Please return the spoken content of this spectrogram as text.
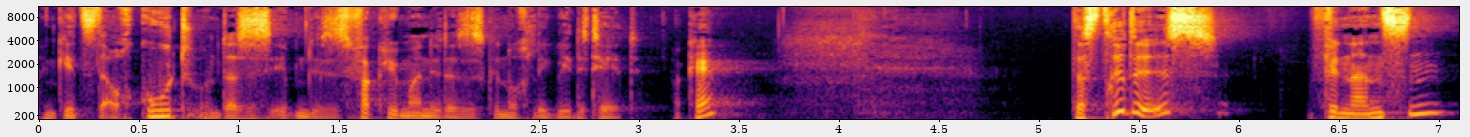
dann geht's dir auch gut und das ist eben dieses Fuck you Money, das ist genug Liquidität, okay? Das dritte ist Finanzen.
